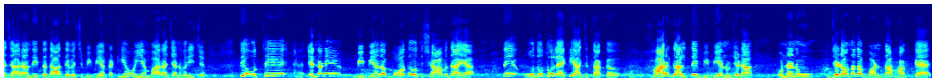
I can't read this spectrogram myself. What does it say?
ਹਜ਼ਾਰਾਂ ਦੀ ਤਾਦਾਦ ਦੇ ਵਿੱਚ ਬੀਬੀਆਂ ਇਕੱਠੀਆਂ ਹੋਈਆਂ 12 ਜਨਵਰੀ ਚ। ਤੇ ਉੱਥੇ ਇਹਨਾਂ ਨੇ ਬੀਬੀਆਂ ਦਾ ਬਹੁਤ ਉਤਸ਼ਾਹ ਵਧਾਇਆ ਤੇ ਉਦੋਂ ਤੋਂ ਲੈ ਕੇ ਅੱਜ ਤੱਕ ਹਰ ਗੱਲ ਤੇ ਬੀਬੀਆਂ ਨੂੰ ਜਿਹੜਾ ਉਹਨਾਂ ਨੂੰ ਜਿਹੜਾ ਉਹਨਾਂ ਦਾ ਬਣਦਾ ਹੱਕ ਹੈ,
